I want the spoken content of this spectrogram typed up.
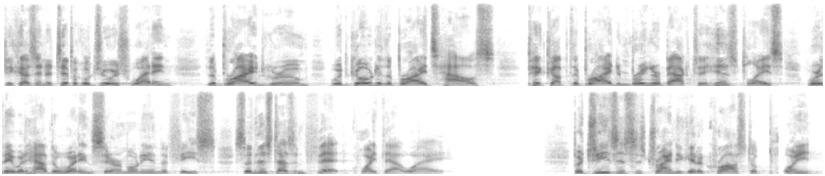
Because in a typical Jewish wedding, the bridegroom would go to the bride's house, pick up the bride, and bring her back to his place where they would have the wedding ceremony and the feast. So this doesn't fit quite that way. But Jesus is trying to get across a point,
